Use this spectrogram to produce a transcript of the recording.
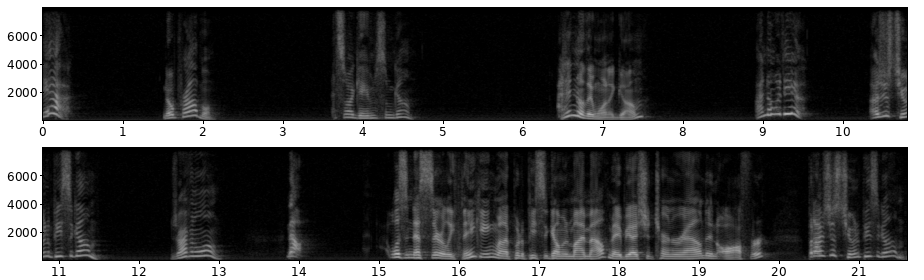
Yeah, no problem. And so I gave him some gum. I didn't know they wanted gum. I had no idea. I was just chewing a piece of gum, driving along. Now, I wasn't necessarily thinking when I put a piece of gum in my mouth, maybe I should turn around and offer, but I was just chewing a piece of gum.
